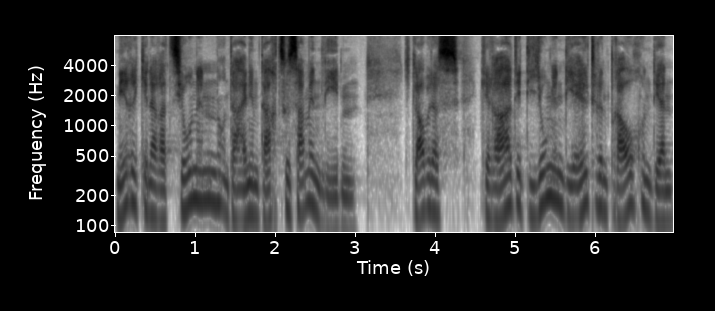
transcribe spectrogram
mehrere Generationen unter einem Dach zusammenleben. Ich glaube, dass gerade die Jungen, die Älteren brauchen, deren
